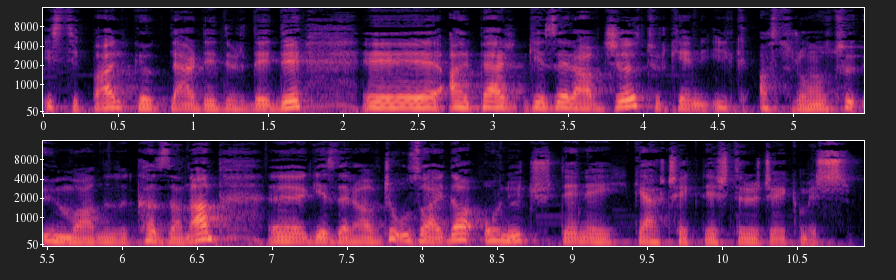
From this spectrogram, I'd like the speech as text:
istikbal göklerdedir dedi. E, Alper Gezer Avcı Türkiye'nin ilk astronotu ünvanını kazanan e, Gezer Avcı uzayda 13 deney gerçekleştirecekmiş.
